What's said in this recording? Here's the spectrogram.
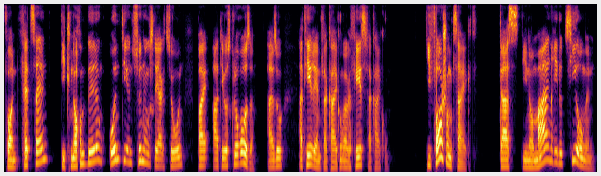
von Fettzellen, die Knochenbildung und die Entzündungsreaktion bei Arteriosklerose, also Arterienverkalkung oder Gefäßverkalkung. Die Forschung zeigt, dass die normalen Reduzierungen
